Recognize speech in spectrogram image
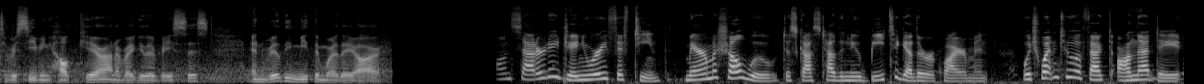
to receiving health care on a regular basis, and really meet them where they are. On Saturday, January 15th, Mayor Michelle Wu discussed how the new B Together requirement, which went into effect on that date,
